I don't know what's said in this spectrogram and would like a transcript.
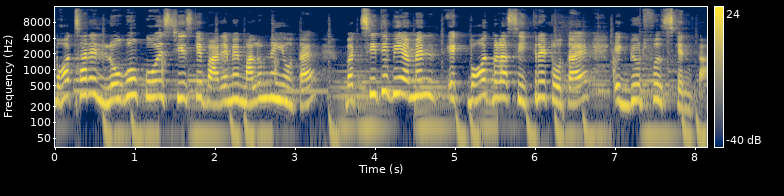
बहुत सारे लोगों को इस चीज़ के बारे में मालूम नहीं होता है but C T B M N एक बहुत बड़ा सीक्रेट होता है एक ब्यूटीफुल स्किन का।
